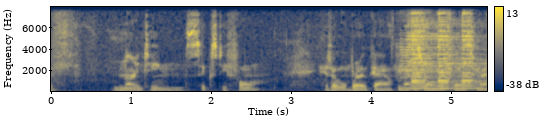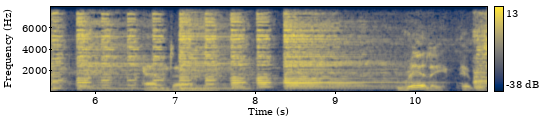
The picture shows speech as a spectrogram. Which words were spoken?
of 1964, it all broke out, and that's when we first met. And um, really, it was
